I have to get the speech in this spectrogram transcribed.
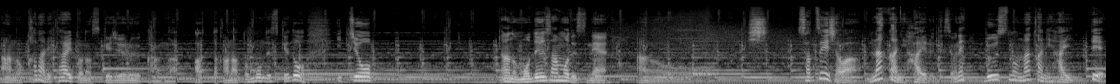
あの、かなりタイトなスケジュール感があったかなと思うんですけど、一応、あの、モデルさんもですね、あの撮影者は中に入るんですよね。ブースの中に入って、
